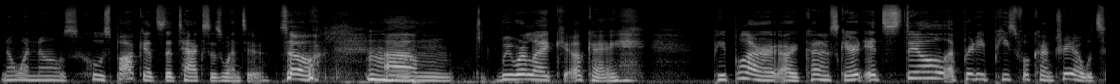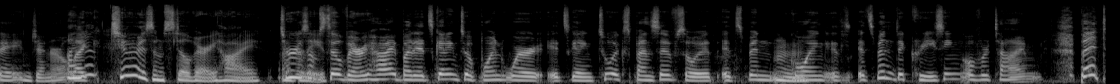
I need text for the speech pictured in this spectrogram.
no one knows whose pockets the taxes went to. So Mm-hmm. um, we were like, okay. People are, are kind of scared. It's still a pretty peaceful country, I would say, in general. Oh, like tourism's still very high. I tourism's still very high but it's getting to a point where it's getting too expensive so it, it's been Mm. going it's, it's been decreasing over time But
